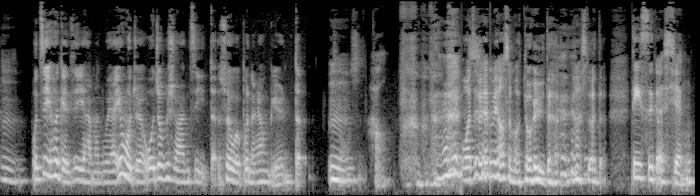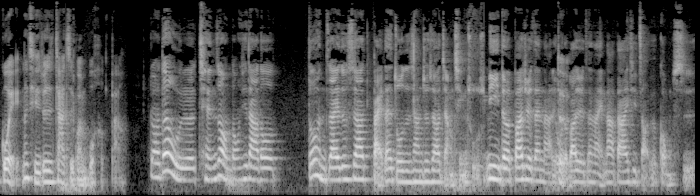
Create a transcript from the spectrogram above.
嗯，我自己会给自己还蛮多压力，因为我觉得我就不喜欢自己等，所以我也不能让别人等。嗯，好，我这边没有什么多余的要说的。第四个嫌贵，那其实就是价值观不合吧？对啊，但我觉得钱这种东西大家都。都很在意，就是要摆在桌子上，就是要讲清楚你的 budget 在哪里，我的 budget 在哪里，那大家一起找一个共识。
